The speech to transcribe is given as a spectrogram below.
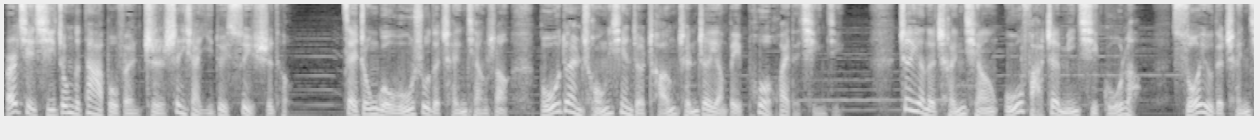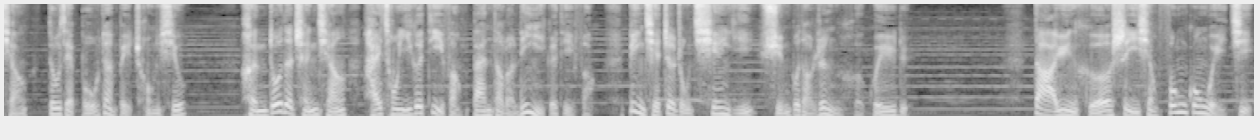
而且其中的大部分只剩下一堆碎石头。在中国无数的城墙上，不断重现着长城这样被破坏的情景。这样的城墙无法证明其古老，所有的城墙都在不断被重修，很多的城墙还从一个地方搬到了另一个地方，并且这种迁移寻不到任何规律。大运河是一项丰功伟绩，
